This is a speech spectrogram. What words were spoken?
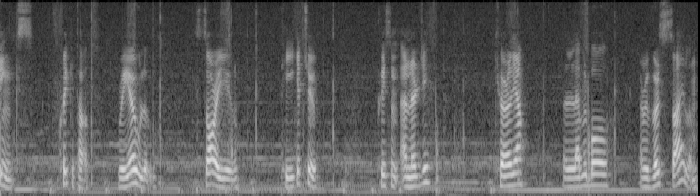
Shinx, Kricketot, Riolu, Staryu, Pikachu, Prism Energy, Kirlia, Level Ball, a Reverse Silent,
